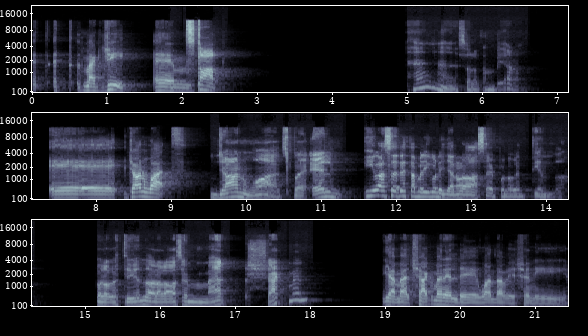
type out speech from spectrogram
Et- et- McG. em, Stop. Ah, eso lo cambiaron. eh, John Watts. John Watts, pues él iba a hacer esta película y ya no la va a hacer, por lo que entiendo. Por lo que estoy viendo, ahora la va a hacer Matt Shackman. Yeah, Matt Shackman, el de WandaVision y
